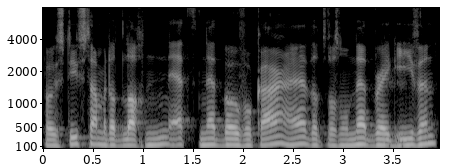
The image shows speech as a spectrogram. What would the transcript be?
positief staan. Maar dat lag net, net boven elkaar. Hè? Dat was nog net break-even.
